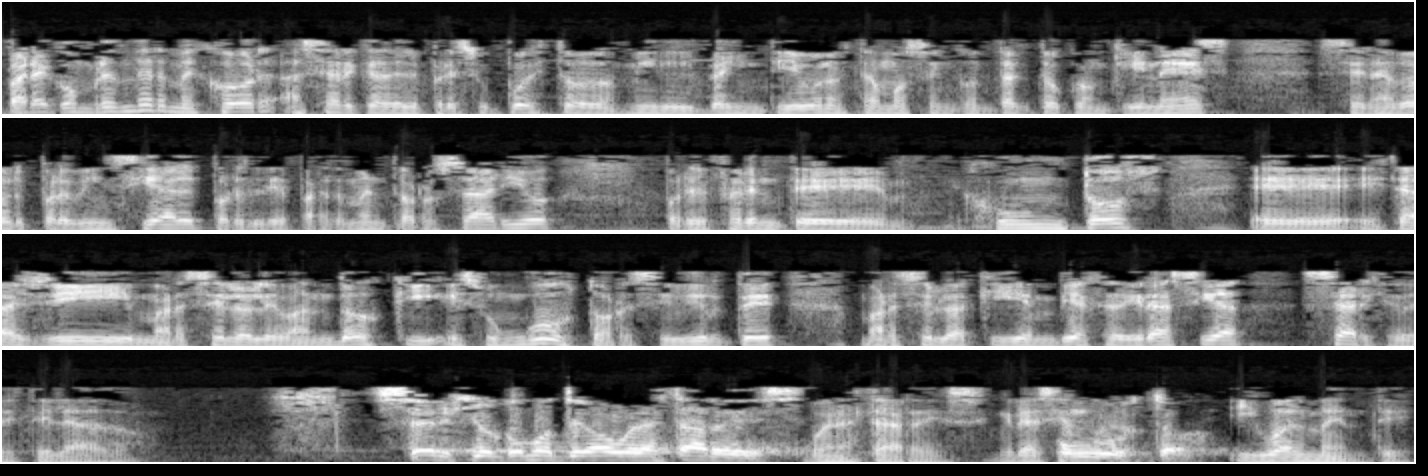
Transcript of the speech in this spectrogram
Para comprender mejor acerca del presupuesto 2021 estamos en contacto con quien es senador provincial por el Departamento Rosario, por el Frente Juntos. Eh, está allí Marcelo Lewandowski. Es un gusto recibirte, Marcelo, aquí en Viaje de Gracia. Sergio de este lado. Sergio, ¿cómo te va? Buenas tardes. Buenas tardes, gracias. Un gusto. igualmente,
